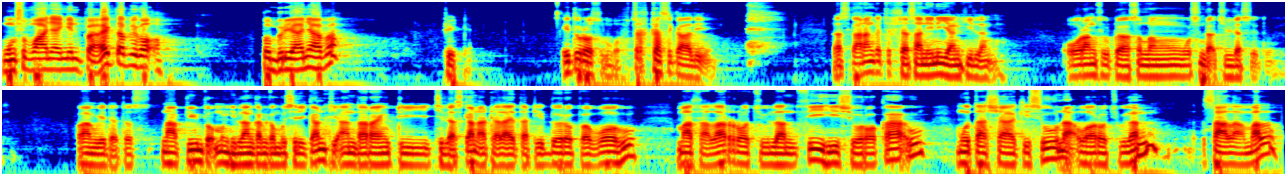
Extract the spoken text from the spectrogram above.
Mung semuanya ingin baik tapi kok pemberiannya apa? Beda. Itu Rasulullah, cerdas sekali. Nah sekarang kecerdasan ini yang hilang. Orang sudah senang, sudah jelas itu. Paham gitu? Terus Nabi untuk menghilangkan kemusyrikan di antara yang dijelaskan adalah tadi dorobawahu masalah rojulan fihi syuraka'u mutasyakisuna wa rajulan salamal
